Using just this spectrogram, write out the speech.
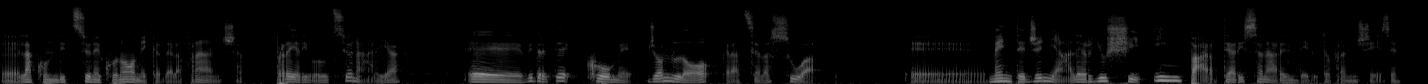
eh, la condizione economica della Francia pre-rivoluzionaria, eh, vedrete come John Law, grazie alla sua eh, mente geniale, riuscì in parte a risanare il debito francese.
